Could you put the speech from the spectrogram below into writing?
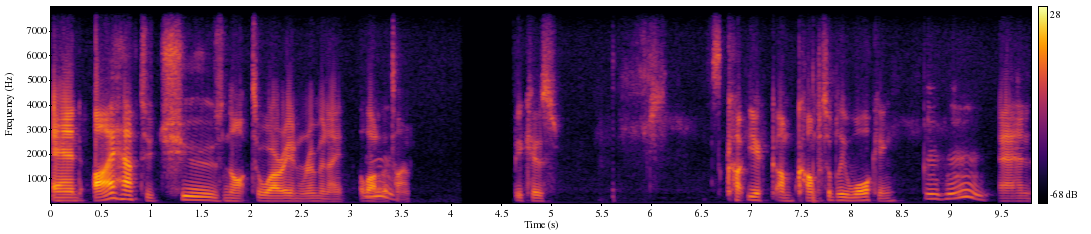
and I have to choose not to worry and ruminate a lot of Mm. the time because it's, co- you, I'm comfortably walking hmm and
